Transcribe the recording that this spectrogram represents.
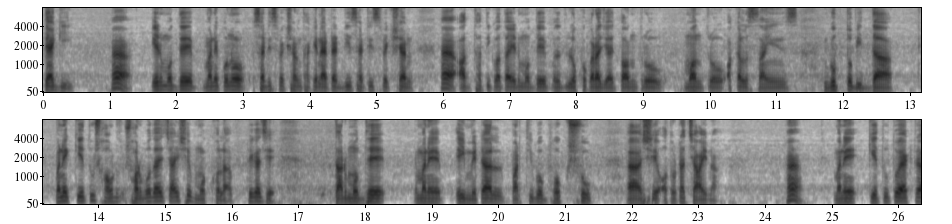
ত্যাগী হ্যাঁ? এর মধ্যে মানে কোনো স্যাটিসফ্যাকশান থাকে না, একটা ডিস্যাটিসফ্যাকশান হ্যাঁ? আধ্যাত্মিকতা এর মধ্যে লক্ষ্য করা যায়, তন্ত্র, মন্ত্র অকাল সায়েন্স গুপ্তবিদ্যা। মানে কেতু সর- সর্বদাই চায় সে মোক্ষ লাভ ঠিক আছে? তার মধ্যে মানে এই মেটাল পার্থিব ভোগ সুখ সে অতটা চায় না। হ্যাঁ? মানে কেতু তো একটা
